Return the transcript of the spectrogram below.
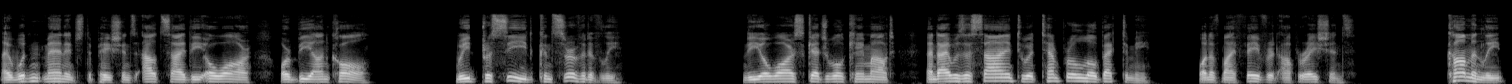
I wouldn't manage the patients outside the OR or be on call. We'd proceed conservatively. The OR schedule came out, and I was assigned to a temporal lobectomy, one of my favorite operations. Commonly,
